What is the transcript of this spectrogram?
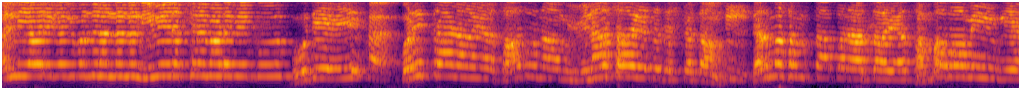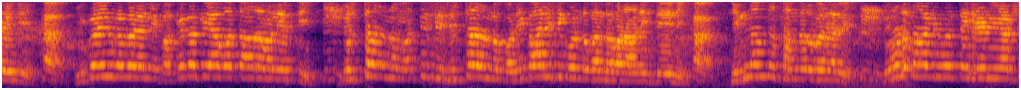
ಅಲ್ಲಿಯವರಿಗಾಗಿ ಬಂದು ನನ್ನನ್ನು ನೀವೇ ರಕ್ಷಣೆ ಮಾಡಬೇಕು ಭೂದೇವಿ. ಪರಿತ್ರಾಣಾಯ ಸಾಧು ನಾಮ ವಿನಾಶಾಯ ಧರ್ಮ ಸಂಸ್ಥಾಪನಾರ್ಥಾಯ ಸಂಭವಾಮಿ ಇದೆ. ಯುಗ ಯುಗಗಳಲ್ಲಿ ಬಗೆ ಬಗೆಯ ಅವತಾರವನ್ನು ಎತ್ತಿ ದುಷ್ಟರನ್ನು ವರ್ತಿಸಿ ಶಿಷ್ಟರನ್ನು ಪರಿಪಾಲಿಸಿಕೊಂಡು ಬಂದವ ನಾನಿದ್ದೇನೆ ಇನ್ನೊಂದು ಸಂದರ್ಭದಲ್ಲಿ ದುರುಳನಾಗಿರುವಂತ ಹಿರಣ್ಯಾಕ್ಷ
